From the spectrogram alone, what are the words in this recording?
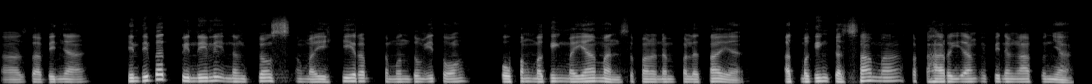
ah, sabi niya, hindi ba't pinili ng Diyos ang mahihirap sa mundong ito upang maging mayaman sa pananampalataya at maging kasama sa kahariang ipinangako niya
